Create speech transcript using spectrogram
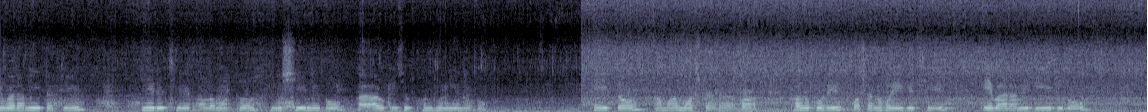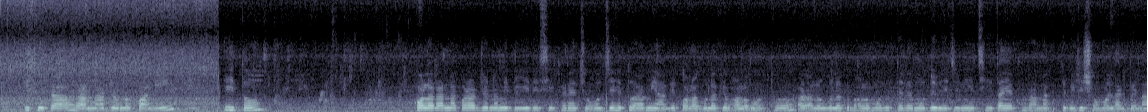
এবার আমি এটাকে নেড়ে ছেড়ে ভালো মতো মিশিয়ে নেব আর আরও কিছুক্ষণ ভুনিয়ে নেব। এই তো আমার মশলাটা বা ভালো করে কষানো হয়ে গেছে। এবার আমি দিয়ে দিব কিছুটা রান্নার জন্য পানি। এই তো কলা রান্না করার জন্য আমি দিয়ে দিয়েছি এখানে ঝোল। যেহেতু আমি আগে কলাগুলোকে ভালো মতো আর আলুগুলোকে ভালো মতো তেলের মধ্যে ভেজে নিয়েছি, তাই এখন রান্না করতে বেশি সময় লাগবে না।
